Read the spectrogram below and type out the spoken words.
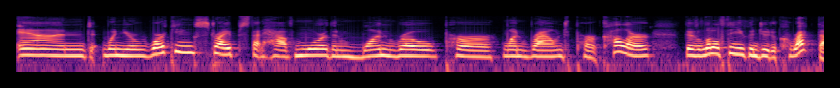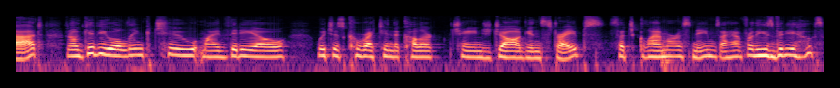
And when you're working stripes that have more than one row per, one round per color, there's a little thing you can do to correct that. And I'll give you a link to my video, which is correcting the color change jog in stripes. Such glamorous names I have for these videos.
